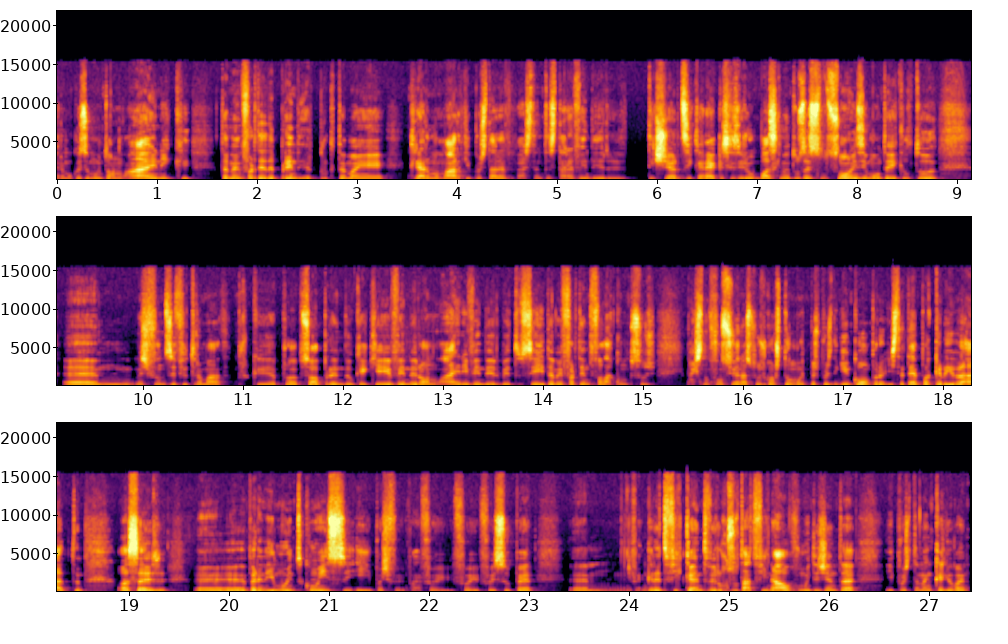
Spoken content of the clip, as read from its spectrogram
era uma coisa muito online e que também me fartei de aprender, porque também é criar uma marca e depois estar a, bastante estar a vender t-shirts e canecas. Quer dizer, eu basicamente usei soluções e montei aquilo tudo, um, mas foi um desafio tramado, porque a pessoa aprende o que é que é vender online e vender B2C e também fartei de falar com pessoas. Pá, isto não funciona, as pessoas gostam muito, mas depois ninguém compra. Isto até é para caridade. Ou seja, uh, aprendi muito com isso e depois foi, pá, foi, foi, foi super um, gratificante ver o resultado final. Houve muita gente a, e depois também calhou bem,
